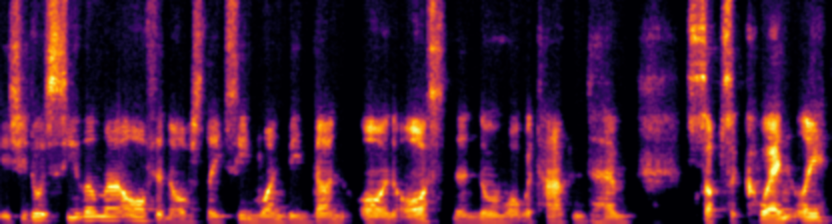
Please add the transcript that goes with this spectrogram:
you don't see them that often. Obviously, I've seen one being done on Austin and knowing what would happen to him subsequently.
